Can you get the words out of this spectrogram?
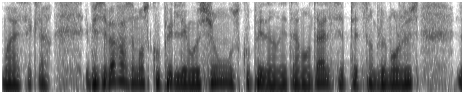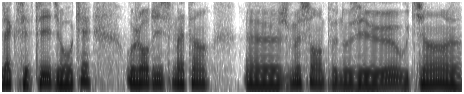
Ouais, c'est clair. Et puis c'est pas forcément se couper de l'émotion ou se couper d'un état mental, c'est peut-être simplement juste l'accepter et dire ok, aujourd'hui ce matin, euh, je me sens un peu nauséeux ou tiens, euh,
